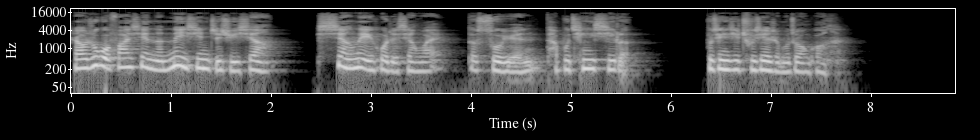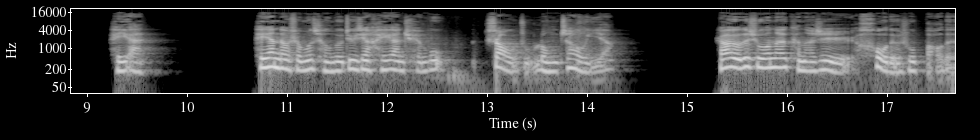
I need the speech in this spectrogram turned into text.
然后，如果发现呢，内心直取向向内或者向外的所缘，它不清晰了，不清晰出现什么状况？黑暗，黑暗到什么程度？就像黑暗全部罩住、笼罩一样。然后有的时候呢，可能是厚的，有时候薄的。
